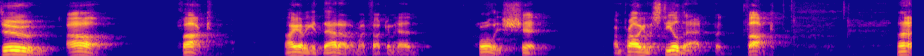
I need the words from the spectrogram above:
dude. Oh fuck! I got to get that out of my fucking head. Holy shit! I'm probably to steal that, but fuck. Uh,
